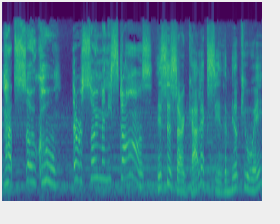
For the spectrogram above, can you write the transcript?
that's so cool. There are so many stars. This is our galaxy, the Milky Way.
